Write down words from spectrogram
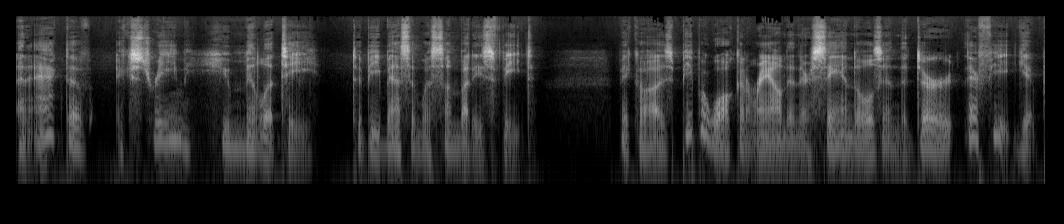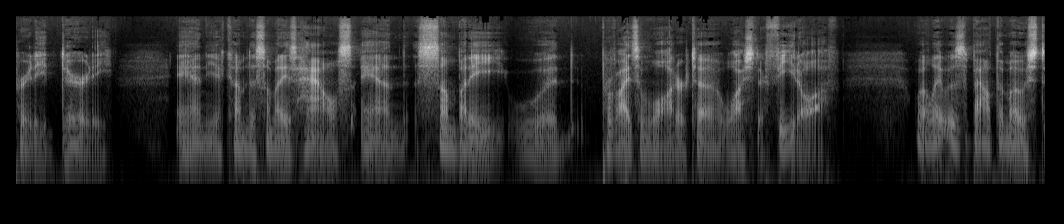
an act of extreme humility to be messing with somebody's feet. Because people walking around in their sandals in the dirt, their feet get pretty dirty. And you come to somebody's house and somebody would provide some water to wash their feet off. Well, it was about the most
